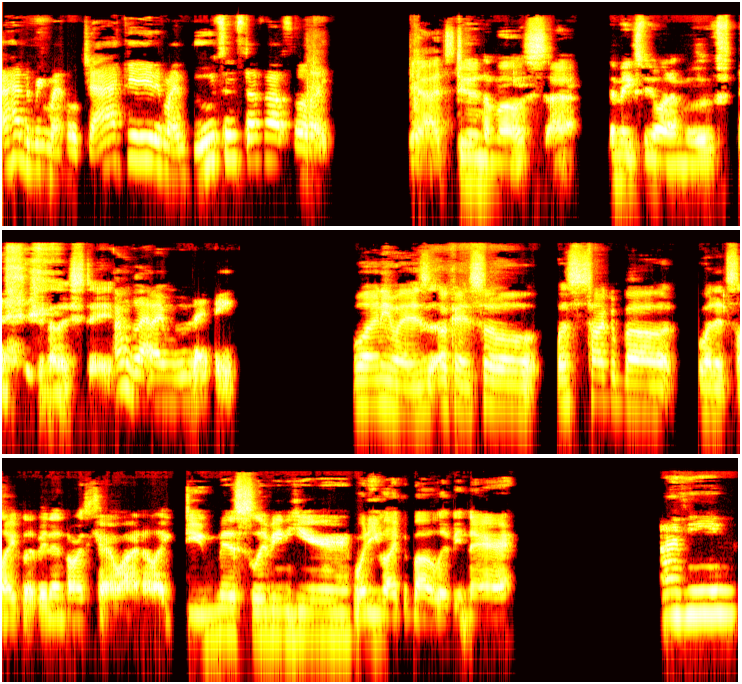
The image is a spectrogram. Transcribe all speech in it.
I had to bring my whole jacket and my boots and stuff out. So, like, Yeah, it's doing the most. Uh, it makes me want to move to another state. I'm glad I moved, I think. Well, anyways, okay, so let's talk about what it's like living in North Carolina. Like, do you miss living here? What do you like about living there? I mean,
